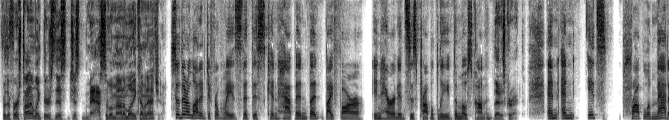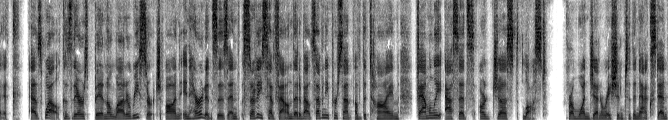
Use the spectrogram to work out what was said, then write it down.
for the first time like there's this just massive amount of money coming at you. So there are a lot of different ways that this can happen, but by far inheritance is probably the most common. That is correct. And and it's problematic as well, because there's been a lot of research on inheritances and studies have found that about 70% of the time family assets are just lost from one generation to the next. And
